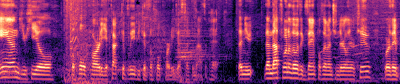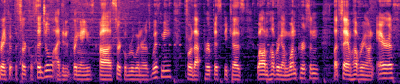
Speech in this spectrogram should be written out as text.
And you heal the whole party effectively because the whole party just took a massive hit. Then you then that's one of those examples I mentioned earlier too, where they break out the Circle Sigil. I didn't bring any uh, Circle Ruiners with me for that purpose because while I'm hovering on one person, let's say I'm hovering on Aerith,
